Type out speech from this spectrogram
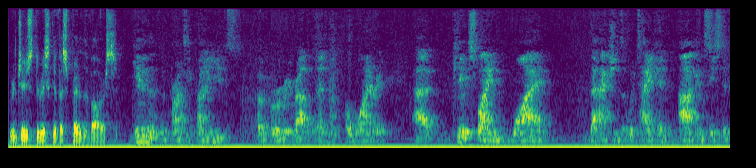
reduce the risk of a spread of the virus. Given that the Prancing Pony is a brewery rather than a winery, uh, can you explain why actions that were taken are consistent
